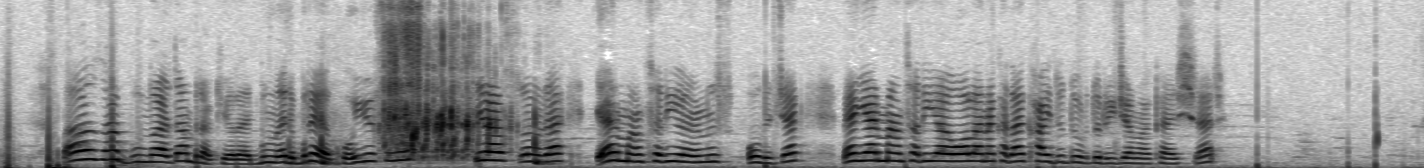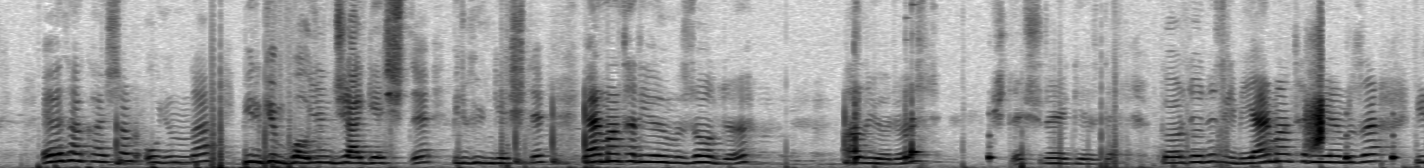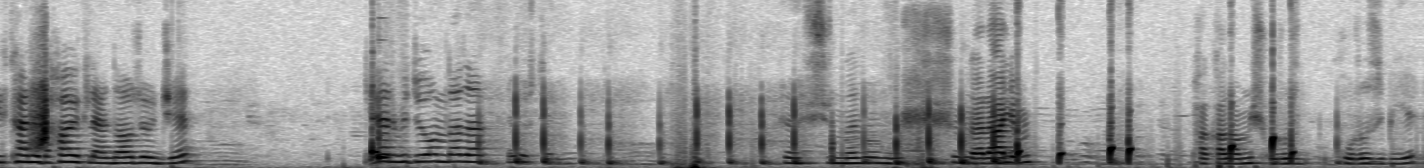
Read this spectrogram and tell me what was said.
bazen bunlardan bırakıyorlar. Bunları buraya koyuyorsunuz. Biraz sonra yer mantarı yağınız olacak. Ben yer mantarı yağı olana kadar kaydı durduracağım arkadaşlar. Evet arkadaşlar oyunda bir gün boyunca geçti. Bir gün geçti. Yer mantarı yağımız oldu. Alıyoruz. İşte şuraya girdi. Gördüğünüz gibi yer mantarı yağımıza bir tane daha eklendi az önce. Diğer videomda da ne göstereyim? Heh, şunlar olmuş. Şunlar halim pakalanmış horoz horoz bir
